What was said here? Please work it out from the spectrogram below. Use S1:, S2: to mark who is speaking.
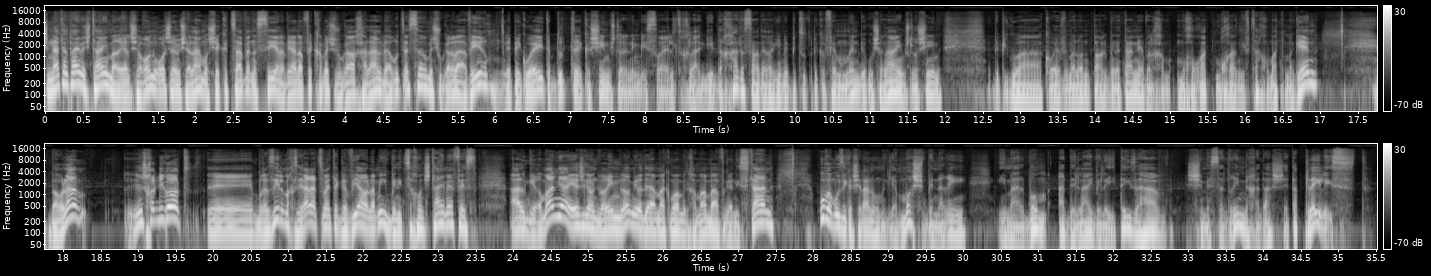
S1: שנת 2002, אריאל שרון הוא ראש הממשלה, משה קצב הנשיא, אביאן אופק 5 משוגר החלל, וערוץ 10 משוגר לאוויר. פיגועי התאבדות אה, קשים משתוללים בישראל, צריך להגיד, 11 נהרגים בפיצוץ בקפה מומנט בירושלים, 30 בפיגוע כואב במלון פארק בנתניה, ולמחרת מוכרז מבצע חומת מגן. בעולם, יש חגיגות. אה, ברזיל מחזירה לעצמה את הגביע העולמי בניצחון 2-0 על גרמניה. יש גם דברים לא מי יודע מה כמו המלחמה באפגניסטן. ובמוזיקה שלנו מגיע מוש בן ארי עם האלבום עד אליי ולעיתי זהב שמסדרים מחדש את הפלייליסט.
